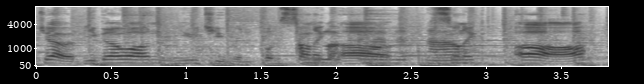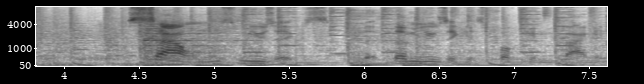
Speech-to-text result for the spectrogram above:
Joe, if you go on YouTube and put Sonic R, at it now. Sonic R sounds, music, the, the music is fucking banging.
